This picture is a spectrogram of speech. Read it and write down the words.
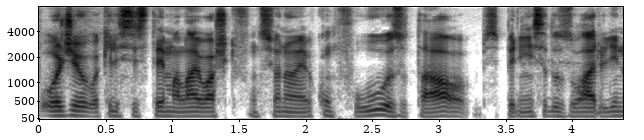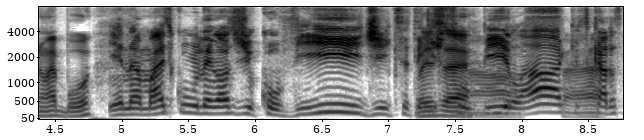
hoje aquele sistema lá eu acho que funciona é confuso tal. A experiência do usuário ali não é boa. E ainda mais com o negócio de Covid, que você tem pois que é. subir Nossa, lá, que os é. caras,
